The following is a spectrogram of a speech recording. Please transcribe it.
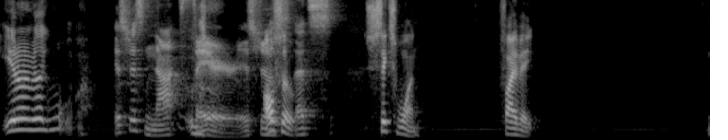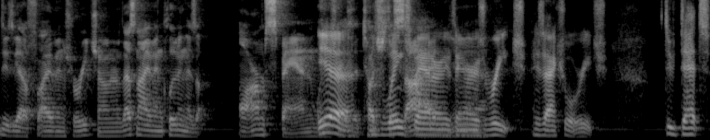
You know what I mean? Like it's just not fair. It's just Also- that's six one, five eight. dude's got a five inch reach on her. That's not even including his arm span. Which Yeah, has a touch his the wingspan side. or anything, or his reach, his actual reach. Dude, that's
